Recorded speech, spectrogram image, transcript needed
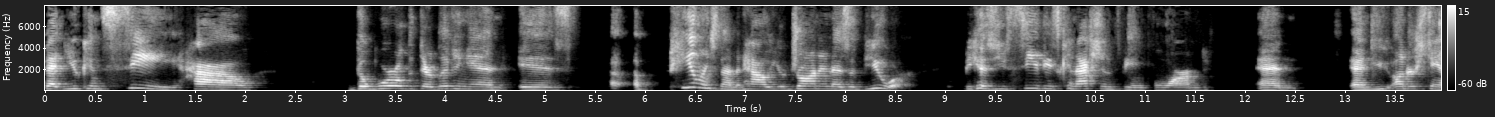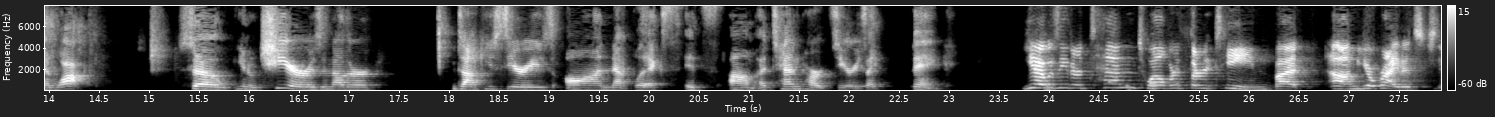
that you can see how the world that they're living in is appealing to them and how you're drawn in as a viewer. Because you see these connections being formed and and you understand why. So, you know, Cheer is another docu series on Netflix. It's um, a 10 part series, I think. Yeah, it was either 10, 12, or 13, but um, you're right. It's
